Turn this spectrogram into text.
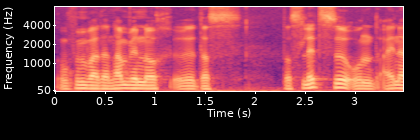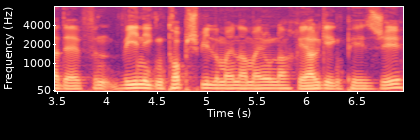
Und dann haben wir noch äh, das, das letzte und einer der wenigen Top-Spiele meiner Meinung nach, Real gegen PSG.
